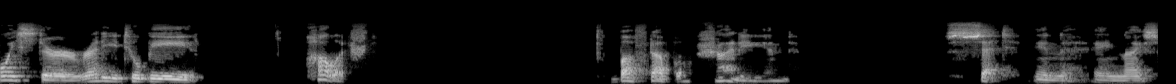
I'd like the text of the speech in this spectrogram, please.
oyster ready to be polished buffed up, all shiny and set in a nice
